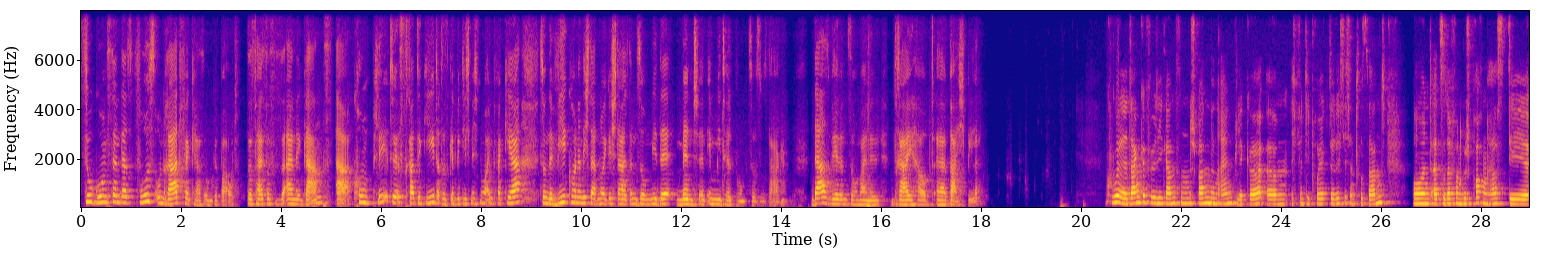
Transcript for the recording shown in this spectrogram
zugunsten des Fuß- und Radverkehrs umgebaut. Das heißt, das ist eine ganz äh, komplette Strategie. Das geht wirklich nicht nur im Verkehr, sondern wir können die Stadt neu gestalten, so mit den Menschen im Mittelpunkt sozusagen. Das wären so meine drei Hauptbeispiele. Cool, danke für die ganzen spannenden Einblicke. Ähm, ich finde die Projekte richtig interessant und als du davon gesprochen hast, die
